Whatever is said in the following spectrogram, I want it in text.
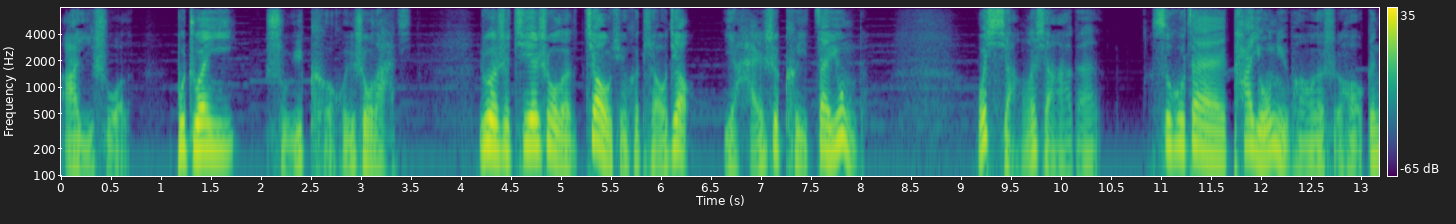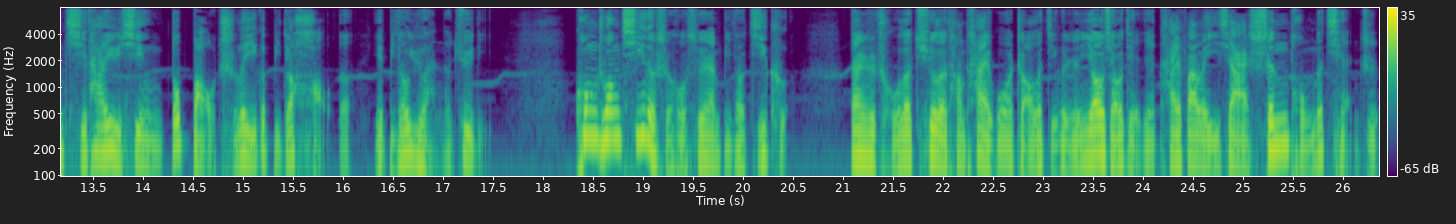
阿姨说了，不专一，属于可回收垃圾。若是接受了教训和调教，也还是可以再用的。我想了想，阿甘似乎在他有女朋友的时候，跟其他异性都保持了一个比较好的，也比较远的距离。空窗期的时候虽然比较饥渴，但是除了去了趟泰国，找了几个人妖小姐姐，开发了一下深瞳的潜质，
